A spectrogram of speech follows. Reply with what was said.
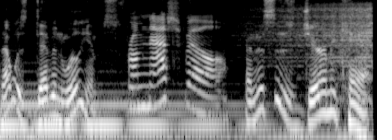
That was Devin Williams. From Nashville. And this is Jeremy Camp.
